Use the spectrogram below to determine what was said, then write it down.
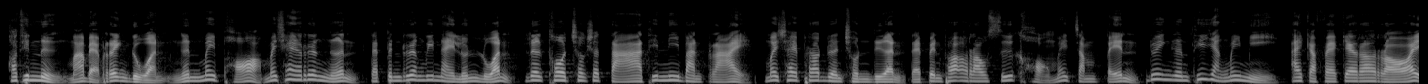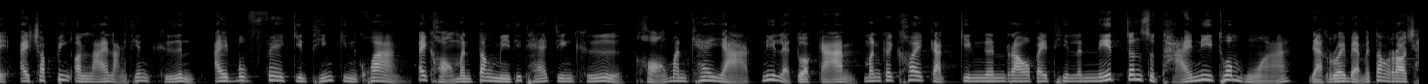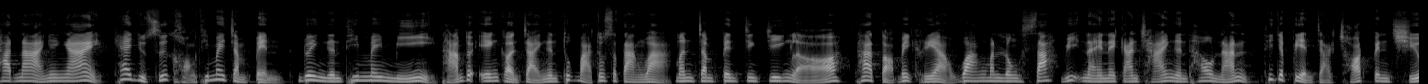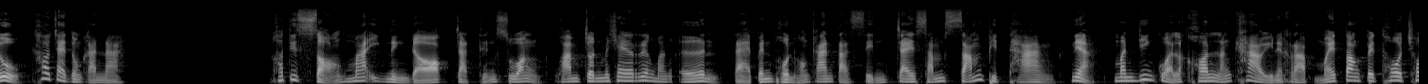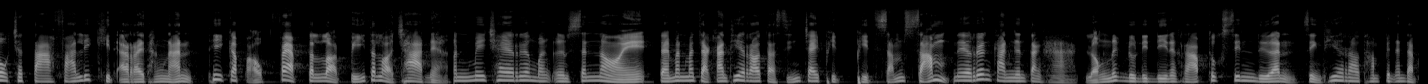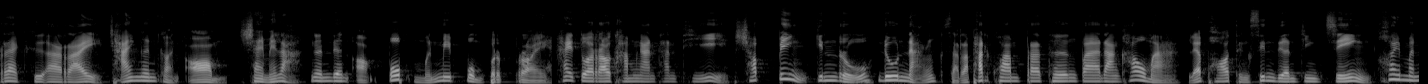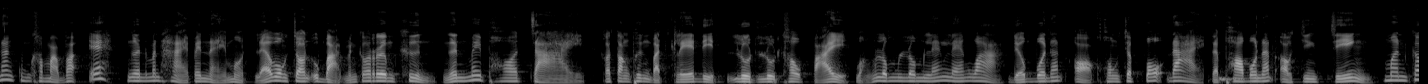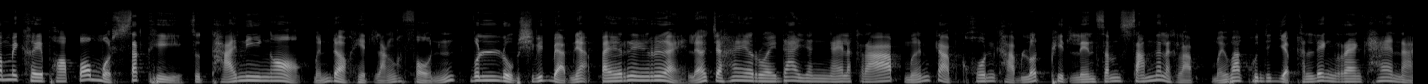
ข้อที่ 1 มาแบบเร่งด่วน เงินไม่พอไม่ใช่เรื่องเงิน แต่เป็นเรื่องวินัยล้วนๆ เลิกโทษโชคชะตาที่หนี้บานปลาย ไม่ใช่เพราะเดือนชนเดือน แต่เป็นเพราะเราซื้อของไม่จำเป็น ด้วยเงินที่ยังไม่มี ไอกาแฟแก้วละร้อย ไอช้อปปิ้งออนไลน์หลังเที่ยงคืน ไอบุฟเฟ่กินทิ้งกินขว้าง ไอของมันต้องมีที่แท้จริงคือ ของมันแค่อยากนี่แหละตัวการ มันค่อยๆ กัดกินเงินเราไปทีละนิด จนสุดท้ายหนี้ท่วมหัวอยากรวยแบบไม่ต้องรอชาติหน้าง่าย ๆ แค่หยุดซื้อของที่ไม่จำเป็น ด้วยเงินที่ไม่มี ถามตัวเองก่อนจ่ายเงินทุกบาททุกสตางค์ว่า มันจำเป็นจริงๆเหรอ ถ้าตอบไม่เคลียร์วางมันลงซะ วินัยในการใช้เงินเท่านั้น ที่จะเปลี่ยนจากช็อตเป็นชิลเข้าใจตรงกันนะข้อที่ 2 มาอีกหนึ่งดอก จัดถึงสวง ความจนไม่ใช่เรื่องบังเอิญ แต่เป็นผลของการตัดสินใจซ้ำๆผิดทาง เนี่ย มันยิ่งกว่าละครหลังข่าวอีกนะครับ ไม่ต้องไปโทษโชคชะตาฟ้าลิขิตอะไรทั้งนั้น ที่กระเป๋าแฟบตลอดปีตลอดชาติเนี่ย มันไม่ใช่เรื่องบังเอิญซะหน่อย แต่มันมาจากการที่เราตัดสินใจผิดผิดซ้ำๆในเรื่องการเงินต่างหาก ลองนึกดูดีๆนะครับ ทุกสิ้นเดือน สิ่งที่เราทำเป็นอันดับแรกคืออะไร ใช้เงินก่อนออม ใช่ไหมล่ะ เงินเดือนออกปุ๊บเหมือนมีปุ่มปลดปล่อย ให้ตัวเราทำงานทันทีช้อปปิ้งกินหรู ดูหนังสารพัดความประเทิงประดังเข้ามา และพอถึงสิ้นเดือนจริง ๆ ค่อยมานั่งกุมขมับว่า เอ๊ะ เงินมันหายไปไหนหมด แล้ววงจรอุบาทมันก็เริ่มขึ้น เงินไม่พอจ่ายก็ต้องพึ่งบัตรเครดิตหลุดหลุดเข้าไป หวังลมลมแรงแรงว่า เดี๋ยวโบนัสออกคงจะโป๊ะได้ แต่พอโบนัสออกจริง ๆ มันก็ไม่เคยพอโป๊ะหมดสักทีสุดท้ายนี่งอก เหมือนดอกเห็ดหลังฝนวนลูปชีวิตแบบเนี้ยไปเรื่อยๆ แล้วจะให้รวยได้ยังไงล่ะครับ เหมือนกับคนขับรถผิดเลนซ้ำๆนั่นแหละครับไม่ว่าคุณจะเหยียบคันเร่งแรงแค่ไหน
